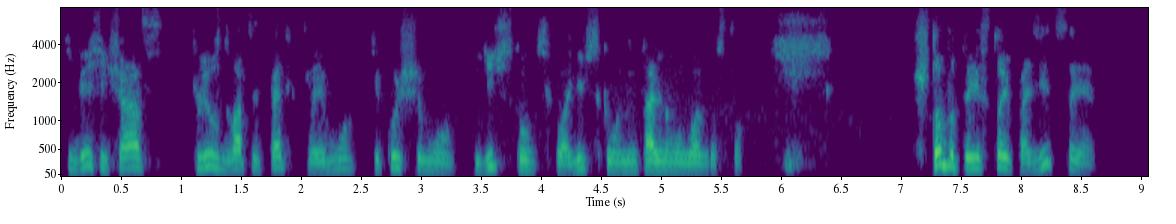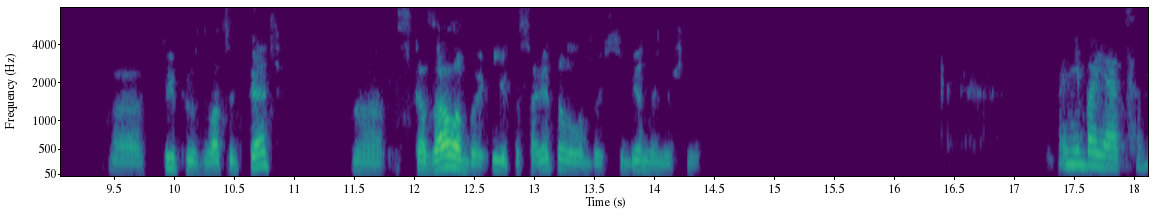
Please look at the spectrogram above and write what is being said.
тебе сейчас плюс 25 к твоему текущему физическому, психологическому, ментальному возрасту. Что бы ты из той позиции, э, ты плюс 25, э, сказала бы или посоветовала бы себе нынешней? не бояться,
